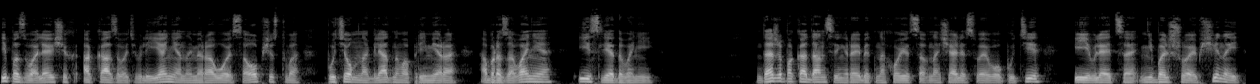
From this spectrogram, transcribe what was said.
и позволяющих оказывать влияние на мировое сообщество путем наглядного примера образования и исследований. Даже пока Dancing Rabbit находится в начале своего пути и является небольшой общиной,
